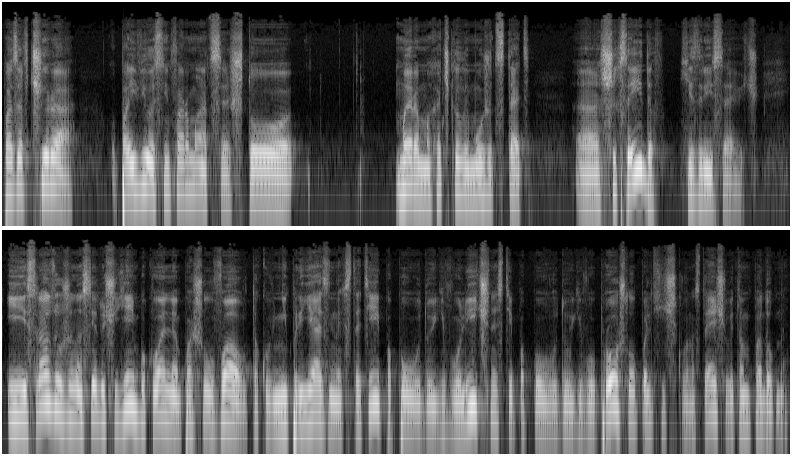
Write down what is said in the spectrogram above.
позавчера – появилась информация, что мэром Махачкалы может стать э, Ших Саидов, Хизри Исаевич. И сразу же на следующий день буквально пошел вал такой неприязненных статей по поводу его личности, по поводу его прошлого политического, настоящего и тому подобное.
